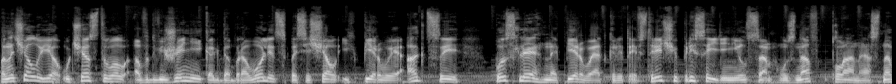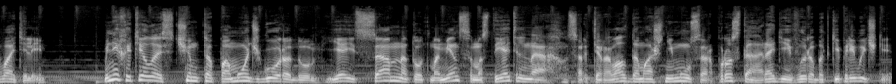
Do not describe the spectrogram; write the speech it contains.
Поначалу я участвовал в движении как доброволец, посещал их первые акции, после на первой открытой встрече присоединился, узнав планы основателей – мне хотелось чем-то помочь городу. Я и сам на тот момент самостоятельно сортировал домашний мусор, просто ради выработки привычки.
